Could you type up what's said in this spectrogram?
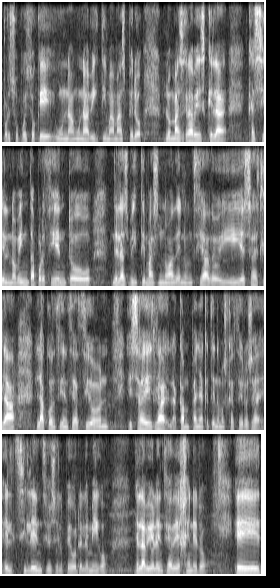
por supuesto que una, una, víctima más, pero lo más grave es que la, casi el 90% de las víctimas no ha denunciado y esa es la, concienciación, esa es la, la, campaña que tenemos que hacer, o sea, el silencio es el peor enemigo de la violencia de género. Eh,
